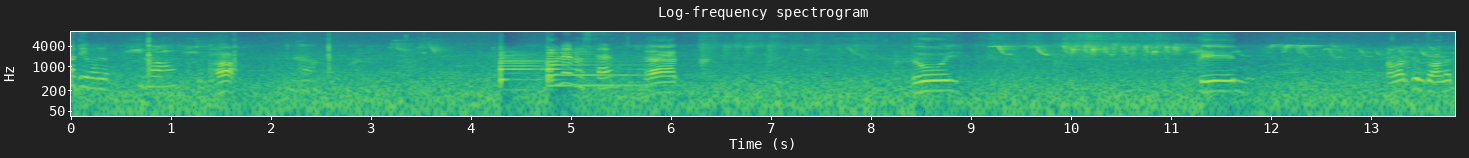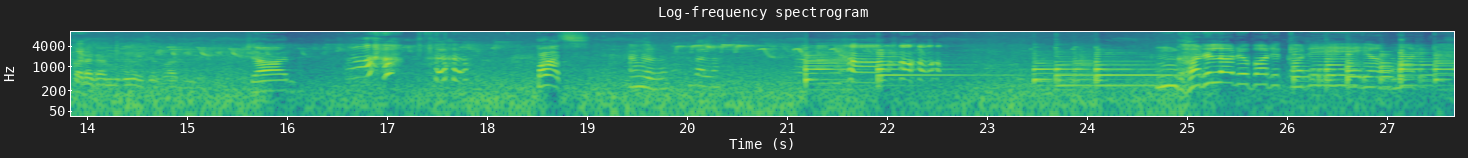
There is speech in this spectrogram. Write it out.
ঘ বলো। ঘ। ঘ। ঘ। নুস্তার এক দুই তিন। আমার কিন্তু অনেক কটা গান গেছে ঘর দিয়ে। চার পাঁচ। আমি বলব বলো ঘর লড় বর করে আমার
